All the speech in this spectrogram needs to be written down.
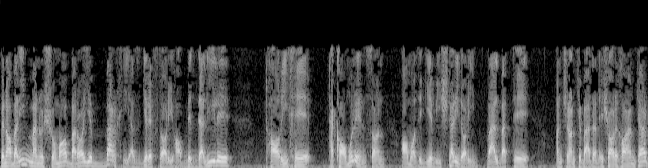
بنابراین من و شما برای برخی از گرفتاری ها به دلیل تاریخ تکامل انسان آمادگی بیشتری داریم و البته آنچنان که بعدا اشاره خواهم کرد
